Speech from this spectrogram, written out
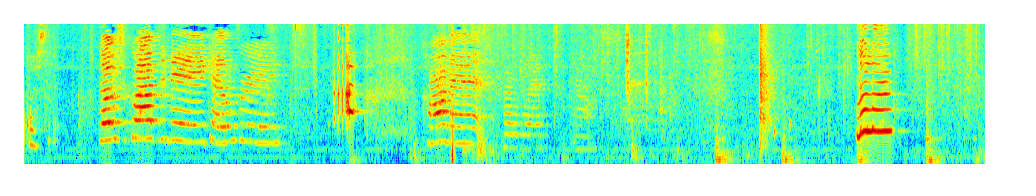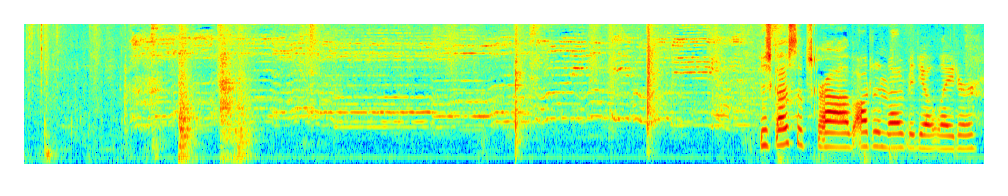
Oh. Don't subscribe to me. Caleb Free. Comment. By the way. Just go subscribe. I'll do another video later.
